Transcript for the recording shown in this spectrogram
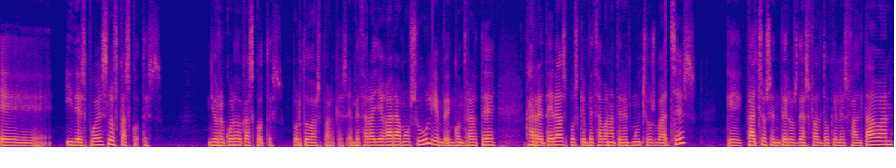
Eh, y después los cascotes. Yo recuerdo cascotes por todas partes. Empezar a llegar a Mosul y em- encontrarte carreteras pues, que empezaban a tener muchos baches, que cachos enteros de asfalto que les faltaban.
